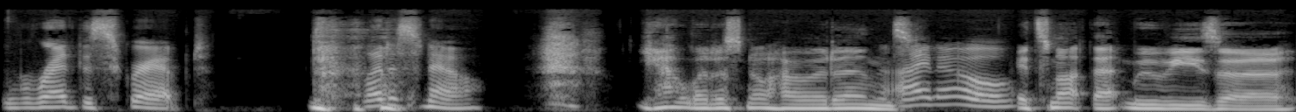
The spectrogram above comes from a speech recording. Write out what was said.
read the script, let us know. Yeah, let us know how it ends. I know. it's not that movie's uh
